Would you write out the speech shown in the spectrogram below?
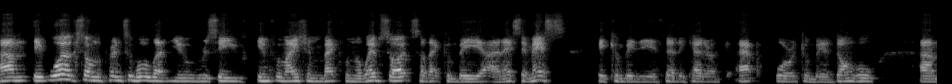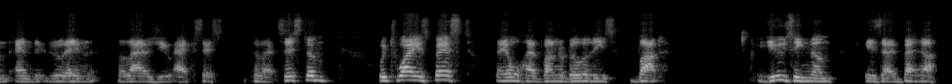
Um, it works on the principle that you receive information back from the website. So that can be an SMS, it can be the authenticator app, or it can be a dongle. Um, and it then allows you access to that system. Which way is best? They all have vulnerabilities, but using them is a better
